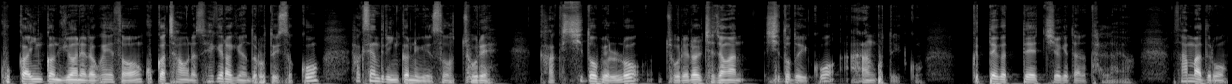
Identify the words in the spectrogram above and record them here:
국가 인권 위원회라고 해서 국가 차원에서 해결하기 위한 노력도 있었고 학생들의 인권을 위해서 조례 각 시도별로 조례를 제정한 시도도 있고 안 한 것도 있고 그때그때 지역에 따라 달라요. 그래서 한마디로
